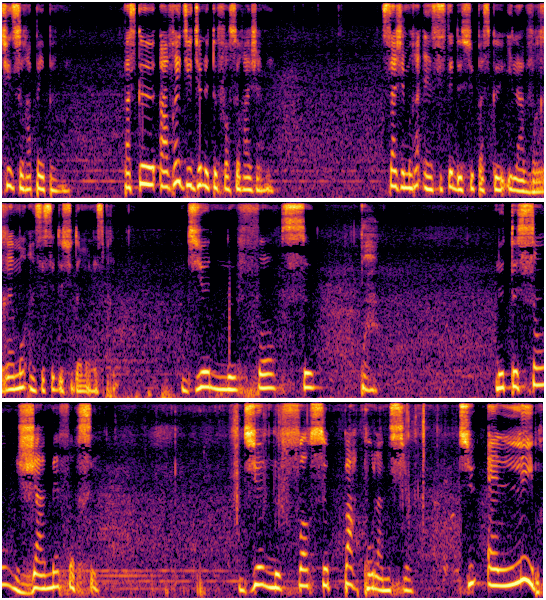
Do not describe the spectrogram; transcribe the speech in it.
Tu ne seras pas épanoui. Parce que, à vrai dire, Dieu ne te forcera jamais. Ça, j'aimerais insister dessus parce qu'il a vraiment insisté dessus dans mon esprit. Dieu ne force pas. Ne te sens jamais forcé. Dieu ne force pas pour la mission. Tu es libre.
